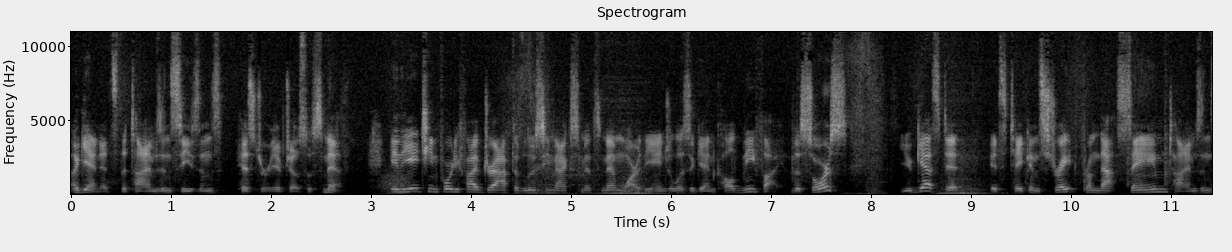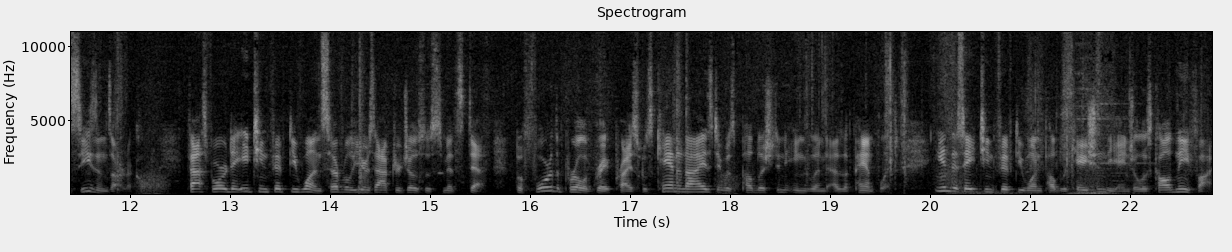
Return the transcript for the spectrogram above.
Again, it's the Times and Seasons History of Joseph Smith. In the 1845 draft of Lucy Mack Smith's memoir, the angel is again called Nephi. The source? You guessed it, it's taken straight from that same Times and Seasons article. Fast forward to 1851, several years after Joseph Smith's death. Before the Pearl of Great Price was canonized, it was published in England as a pamphlet. In this 1851 publication, the angel is called Nephi.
